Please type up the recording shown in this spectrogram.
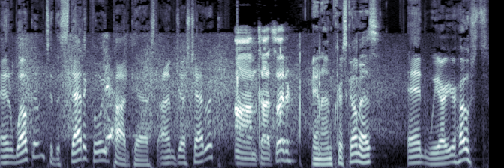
and welcome to the Static Void Podcast. I'm Jess Chadwick, I'm Todd Snyder. And I'm Chris Gomez. and we are your hosts.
